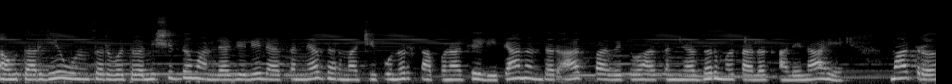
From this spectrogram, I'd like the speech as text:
अवतार घेऊन सर्वत्र निषिद्ध मानल्या गेलेल्या संन्यास धर्माची पुनर्स्थापना केली. त्यानंतर आज पावे तो हा संन्यास धर्म चालत आलेला आहे. मात्र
